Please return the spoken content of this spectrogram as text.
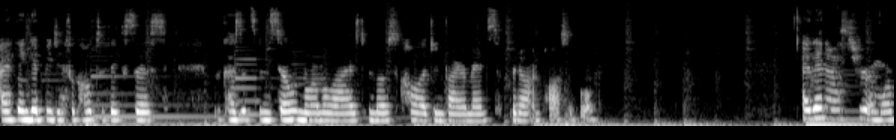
I think it'd be difficult to fix this because it's been so normalized in most college environments, but not impossible. I then asked her a more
